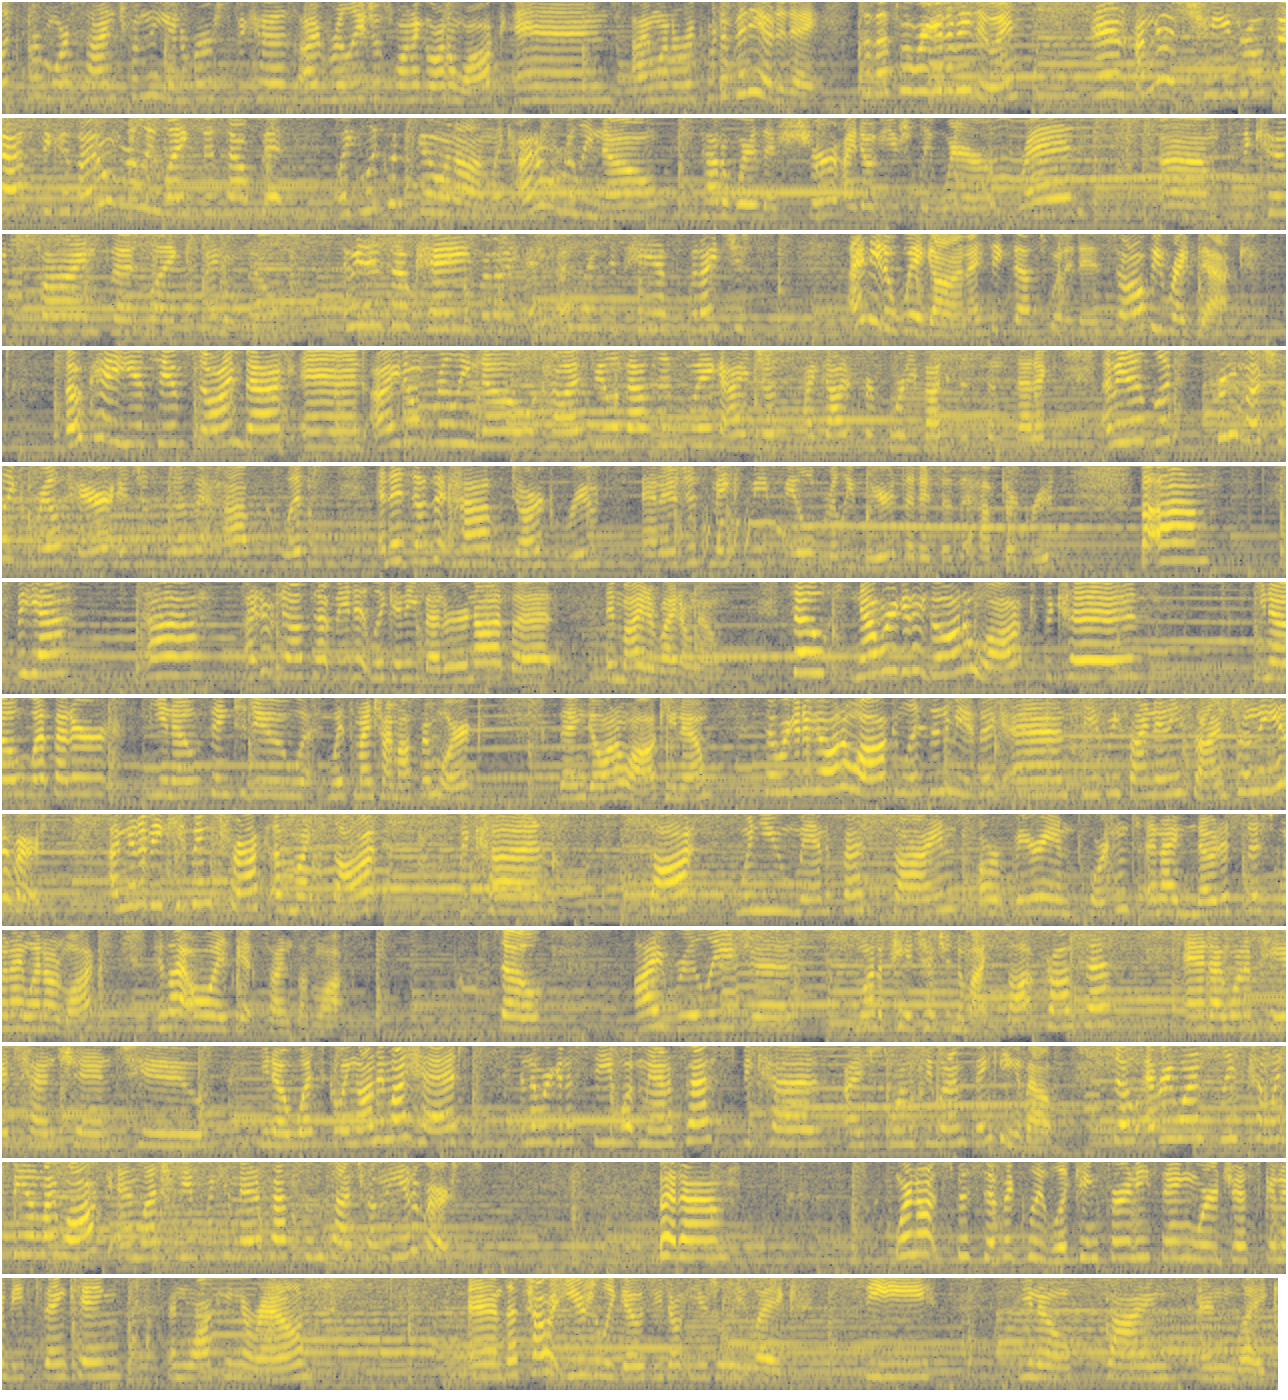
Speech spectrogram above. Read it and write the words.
look for more signs from the universe because I really just want to go on a walk and I want to record a video today. So that's what we're going to be doing. And I'm going to change real fast because I don't really like this outfit. Like, look what's going on. Like, I don't really know how to wear this shirt. I don't usually wear red. Um, the coat's fine, but like, I don't know. I mean, it's okay, but I, I, I like the pants, but I just, I need a wig on. I think that's what it is. So I'll be right back. Okay, YouTube, so I'm back, and I don't really know how I feel about this wig. I just, I got it for 40 bucks. It's synthetic. I mean, it looks pretty much like real hair. It just doesn't have clips, and it doesn't have dark roots, and it just makes me feel really weird that it doesn't have dark roots. But, um, but yeah, uh, I don't know if that made it look any better or not, but it might have, I don't know. So now we're gonna go on a walk because, you know, what better, you know, thing to do with my time off from work than go on a walk, you know? So we're gonna go on a walk and listen to music and see if we find any signs from the universe. I'm gonna be keeping track of my thoughts because thoughts, when you manifest signs, are very important. And I noticed this when I went on walks because I always get signs on walks. So I really just want to pay attention to my thought process and I want to pay attention to, you know, what's going on in my head. And then we're to see what manifests because I just want to see what I'm thinking about. So everyone, please come with me on my walk and let's see if we can manifest some signs from the universe. But, um, we're not specifically looking for anything. We're just to be thinking and walking around. And that's how it usually goes. You don't usually like see, you know, signs and like,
